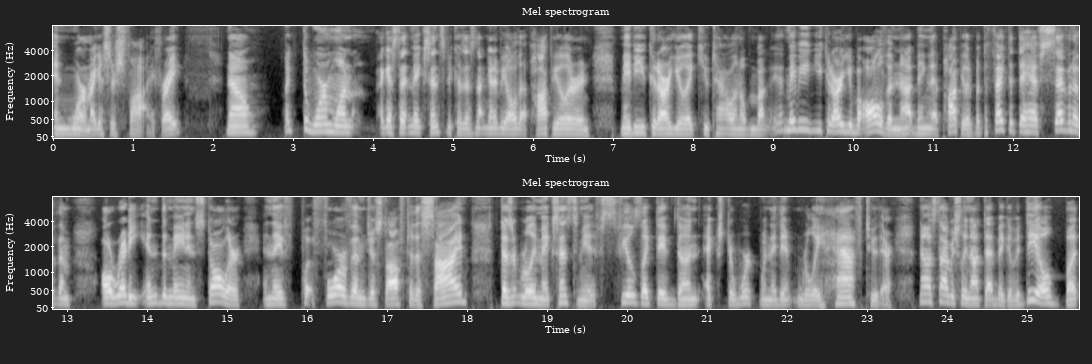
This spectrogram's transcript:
and Worm. I guess there's five, right? Now, like the Worm one, I guess that makes sense because that's not going to be all that popular. And maybe you could argue like Qtile and OpenBox. Eh, maybe you could argue about all of them not being that popular. But the fact that they have seven of them already in the main installer and they've put four of them just off to the side doesn't really make sense to me. It feels like they've done extra work when they didn't really have to there. Now, it's obviously not that big of a deal, but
